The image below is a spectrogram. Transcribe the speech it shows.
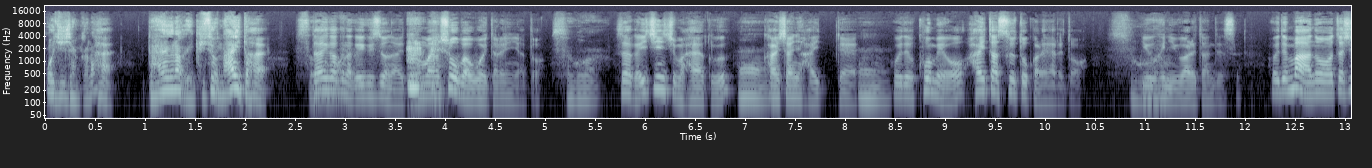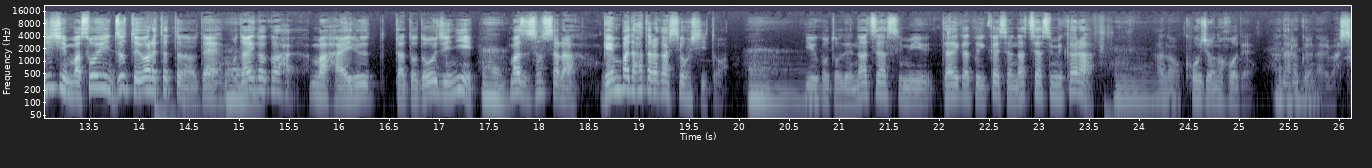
おじいちゃんから、はい、大学なんか行く必要ないと、はい、大学なんか行く必要ないと。お前は商売覚えたらいいんやと。すごい。それから一日も早く会社に入って、これで米を配達するとこからやれと。い。うふうに言われたんです。それでまああの私自身まあそういうずっと言われてたので、うん、もう大学はまあ入るだと同時に、うん、まずそしたら現場で働かせてほしいと、いうことで夏休み大学1回生の夏休みから、あの工場の方で働くようになりまし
